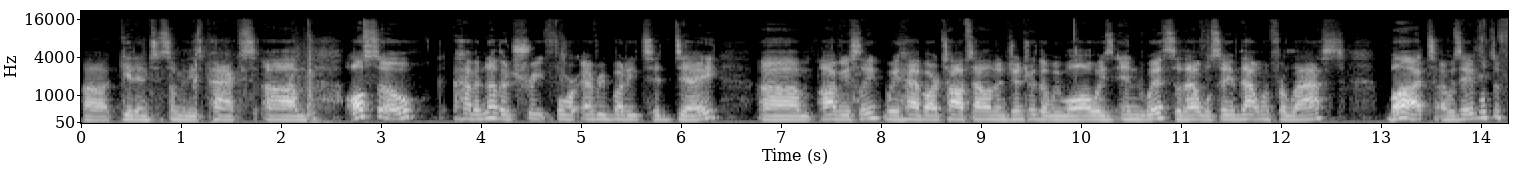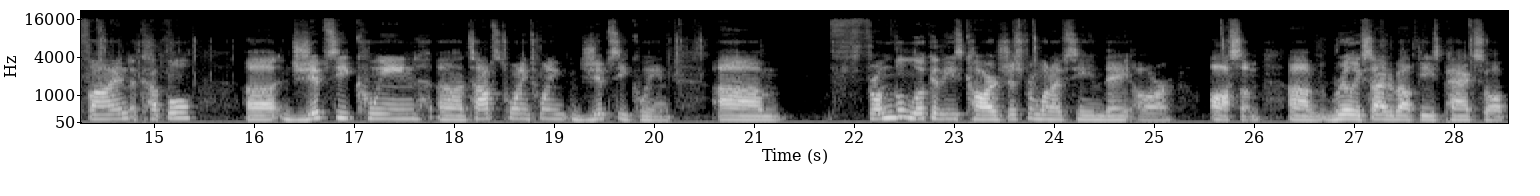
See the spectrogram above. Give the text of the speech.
uh, get into some of these packs. Um, also, have another treat for everybody today. Um, obviously, we have our Topps Allen and Ginter that we will always end with, so that we'll save that one for last. But I was able to find a couple uh, Gypsy Queen, uh, Topps 2020 Gypsy Queen. Um, from the look of these cards, just from what I've seen, they are awesome. Um, really excited about these packs, so I'll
